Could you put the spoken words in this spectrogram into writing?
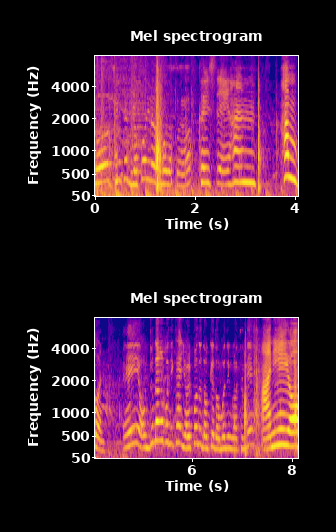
너 지금까지 몇 번이나 넘어졌어요? 글쎄 한 한 번. 에이 어, 누나가 보니까 한 10번은 넘게 넘어진 것 같은데 아니에요.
